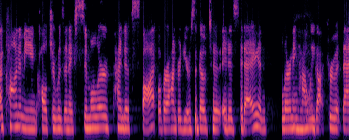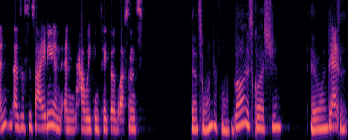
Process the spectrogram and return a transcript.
economy and culture was in a similar kind of spot over a 100 years ago to it is today and learning yeah. how we got through it then as a society and, and how we can take those lessons. That's wonderful. Bonus question. Everyone gets okay. it.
